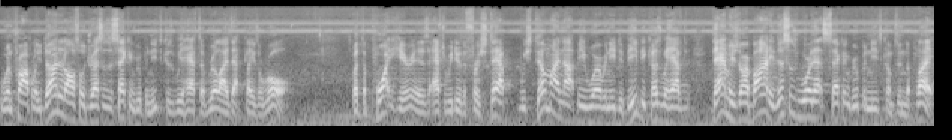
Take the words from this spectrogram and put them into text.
when properly done, it also addresses the second group of needs because we have to realize that plays a role. But the point here is, after we do the first step, we still might not be where we need to be because we have damaged our body. This is where that second group of needs comes into play.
